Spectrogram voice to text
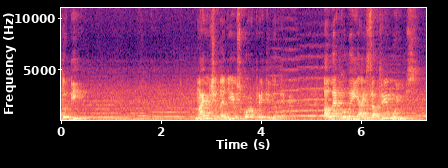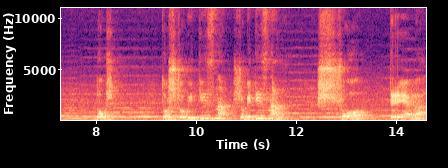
Тобі, маючи надію скоро прийти до тебе. Але коли я й затримуюсь довше, то щоби ти знав, щоби ти знала, що треба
